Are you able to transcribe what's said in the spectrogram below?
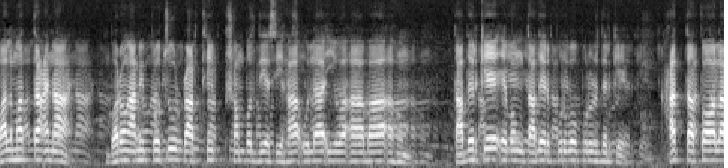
বালমাত্তা না বরং আমি প্রচুর পার্থিব সম্পদ দিয়েছি হা উলা ইয়া আহম তাদেরকে এবং তাদের পূর্বপুরুষদেরকে। হাত্তা তলা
